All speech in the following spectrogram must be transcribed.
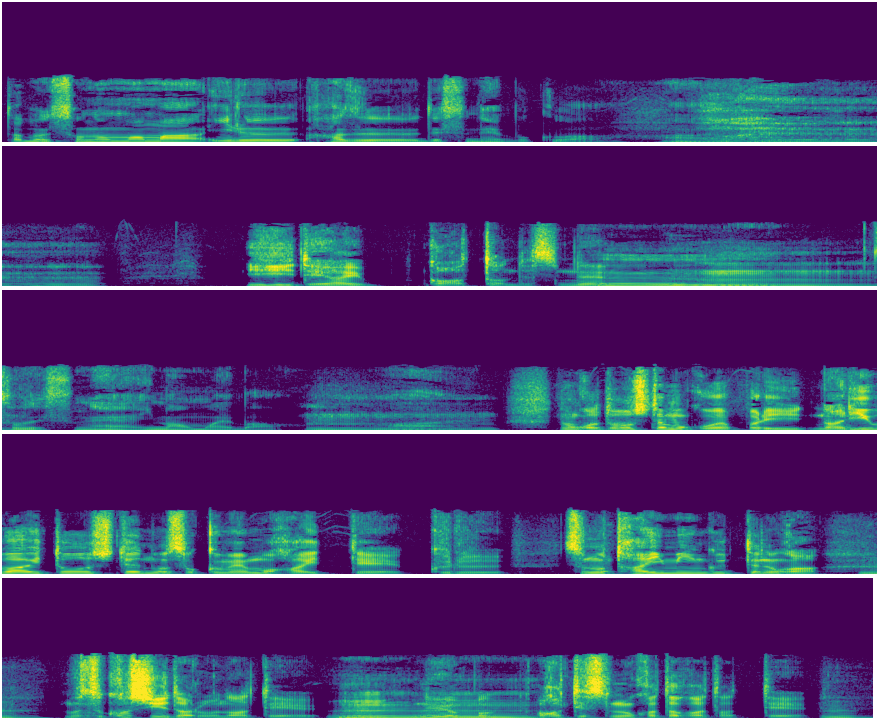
多分そのままいるはずですね僕は。はいいい出会いがあったんですね。うん。うん。そうですね。今思えば。うん。はなんかどうしてもこうやっぱりなりわいとしての側面も入ってくるそのタイミングってのがうん。難しいだろうなって、うん。ね、やっぱアーティストの方々ってうん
